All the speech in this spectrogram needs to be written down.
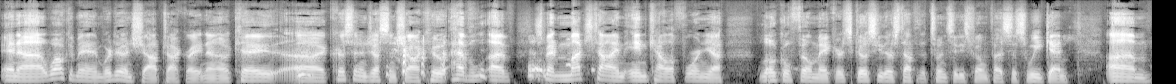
And uh, welcome in. We're doing shop talk right now. Okay, uh, Kristen and Justin Shock, who have have spent much time in California, local filmmakers, go see their stuff at the Twin Cities Film Fest this weekend. Um,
